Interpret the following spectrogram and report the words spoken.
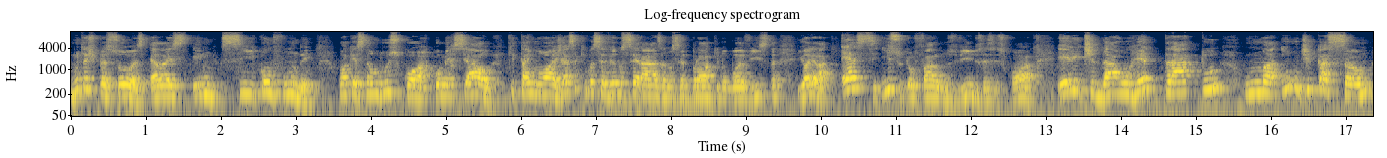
Muitas pessoas, elas se confundem com a questão do score comercial que está em loja, essa que você vê no Serasa, no Ceproc, no Boa Vista. E olha lá, esse, isso que eu falo nos vídeos, esse score, ele te dá um retrato, uma indicação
